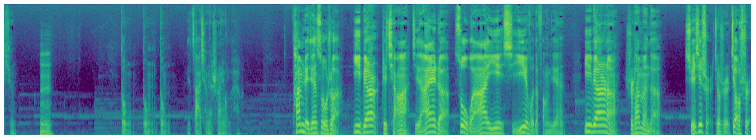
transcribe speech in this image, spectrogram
听，嗯咚咚咚，那砸墙的声又来了。他们这间宿舍一边这墙啊紧挨着宿管阿姨洗衣服的房间，一边呢是他们的学习室，就是教室。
